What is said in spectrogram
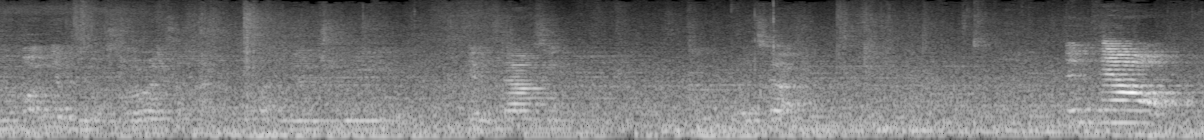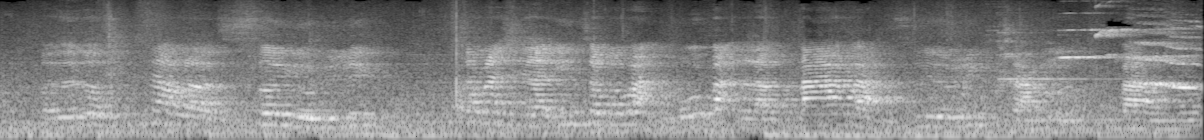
nếu có nhầm một số này chẳng hạn. Các bạn nhớ chú ý kiểm tra gì. Được chưa tiếp theo ở dưới đầu tiếp theo là sơ yếu lý lịch. Trong này chỉ là in cho các bạn, mỗi bạn là ba bản sơ yếu lý lịch trắng và một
